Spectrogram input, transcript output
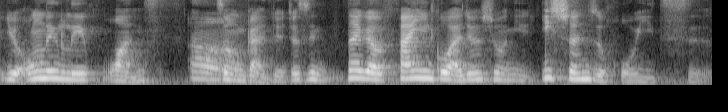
You only live once，这种感觉，就是那个翻译过来就是说你一生只活一次。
